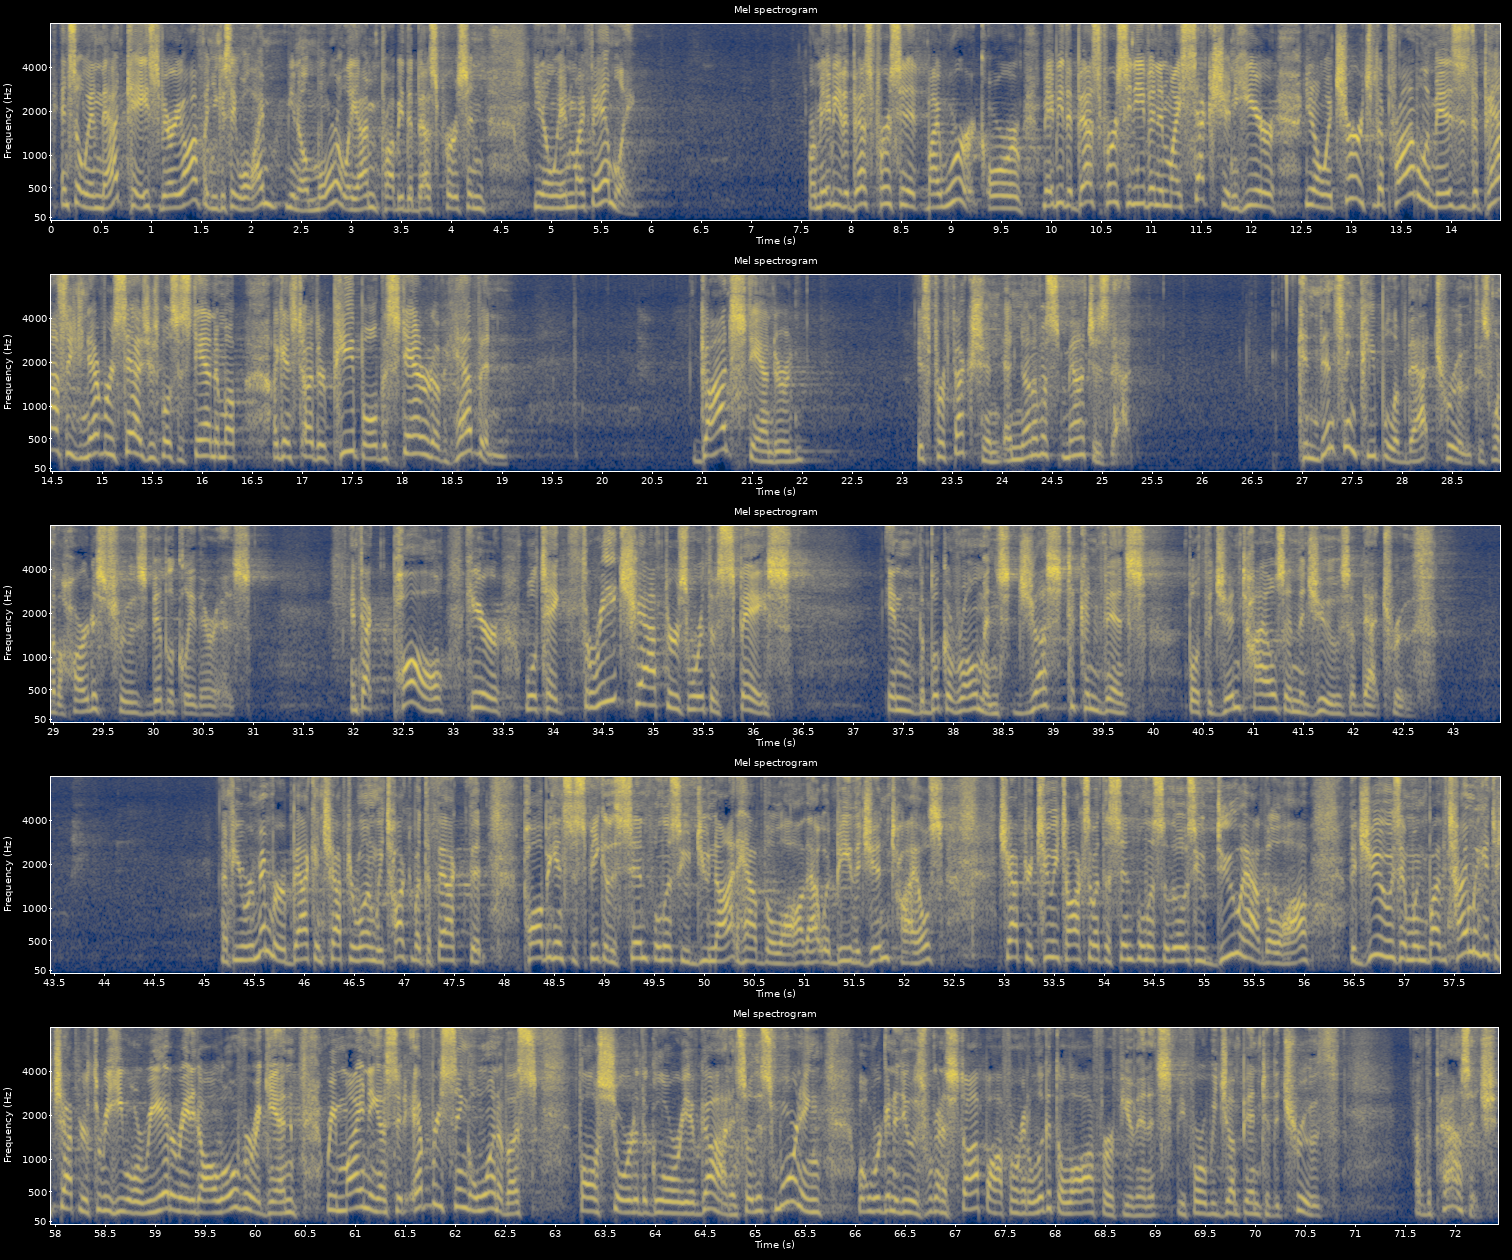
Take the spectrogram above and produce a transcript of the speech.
And so in that case, very often you can say, well, I'm, you know, morally, I'm probably the best person, you know, in my family. Or maybe the best person at my work, or maybe the best person even in my section here, you know, at church. The problem is, is the passage never says you're supposed to stand them up against other people. The standard of heaven God's standard is perfection, and none of us matches that. Convincing people of that truth is one of the hardest truths biblically there is. In fact, Paul here will take three chapters worth of space in the book of Romans just to convince both the Gentiles and the Jews of that truth. Now, If you remember back in chapter one, we talked about the fact that Paul begins to speak of the sinfulness who do not have the law. That would be the Gentiles. Chapter two, he talks about the sinfulness of those who do have the law, the Jews. And when by the time we get to chapter three, he will reiterate it all over again, reminding us that every single one of us falls short of the glory of God. And so this morning, what we're going to do is we're going to stop off and we're going to look at the law for a few minutes before we jump into the truth of the passage.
